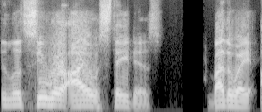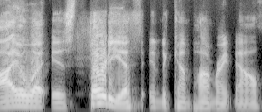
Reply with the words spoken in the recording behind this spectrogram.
And let's see where Iowa State is. By the way, Iowa is 30th in the KenPom right now.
